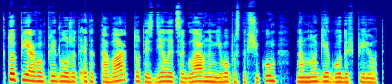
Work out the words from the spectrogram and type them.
Кто первым предложит этот товар, тот и сделается главным его поставщиком на многие годы вперед.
